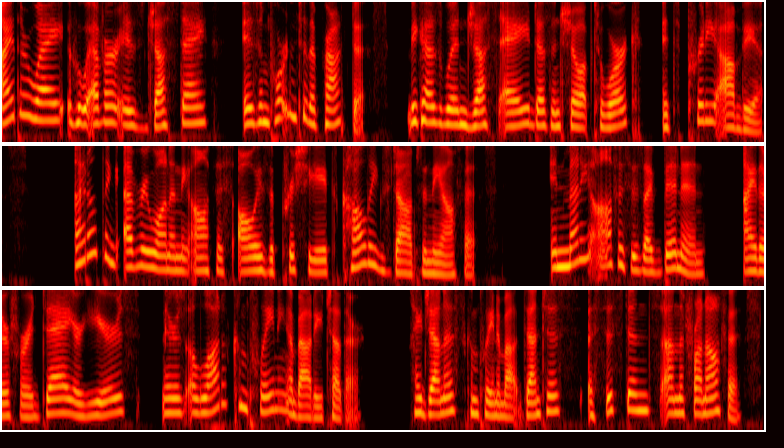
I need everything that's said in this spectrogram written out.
Either way, whoever is just A is important to the practice, because when just A doesn't show up to work, it's pretty obvious. I don't think everyone in the office always appreciates colleagues' jobs in the office. In many offices I've been in, either for a day or years, there's a lot of complaining about each other. Hygienists complain about dentists, assistants, and the front office.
